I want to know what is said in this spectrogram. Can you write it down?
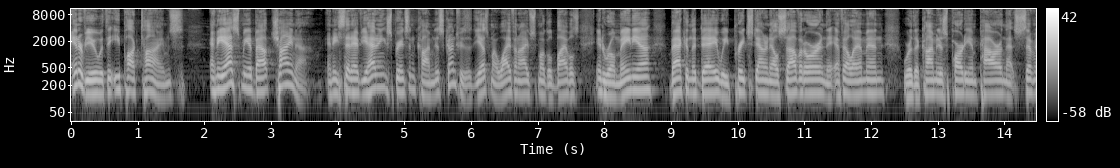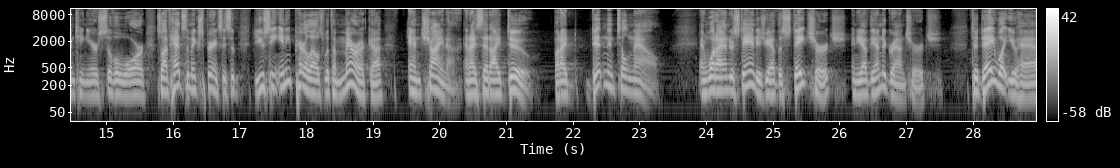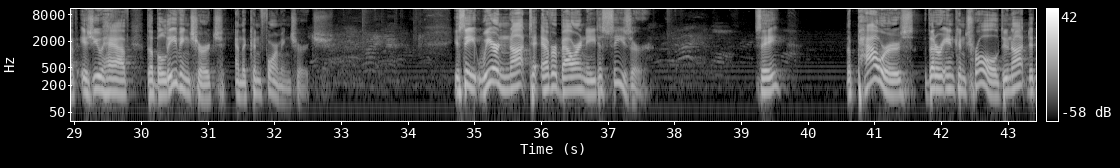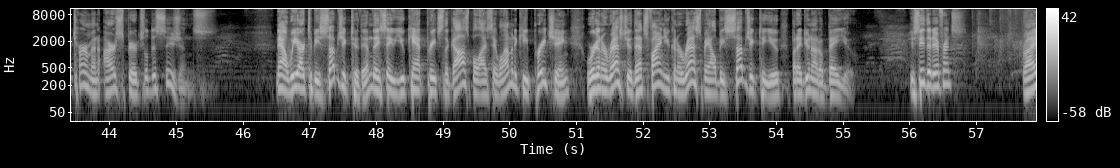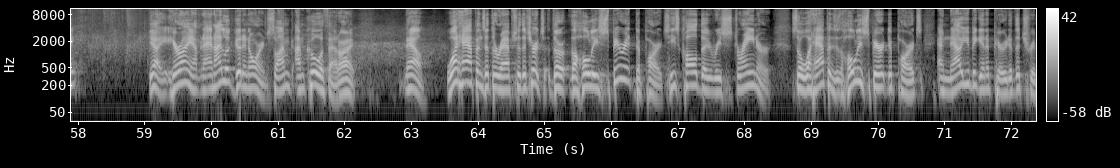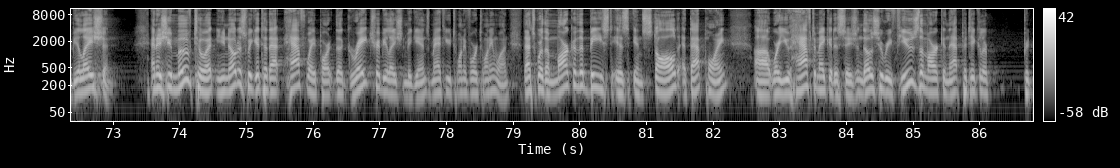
interview with the epoch times and he asked me about china and he said, Have you had any experience in communist countries? I said, Yes, my wife and I have smuggled Bibles into Romania. Back in the day, we preached down in El Salvador, and the FLMN were the Communist Party in power in that 17 year civil war. So I've had some experience. He said, Do you see any parallels with America and China? And I said, I do, but I didn't until now. And what I understand is you have the state church and you have the underground church. Today, what you have is you have the believing church and the conforming church. You see, we are not to ever bow our knee to Caesar. See? The powers that are in control do not determine our spiritual decisions. Now, we are to be subject to them. They say, You can't preach the gospel. I say, Well, I'm going to keep preaching. We're going to arrest you. That's fine. You can arrest me. I'll be subject to you, but I do not obey you. You see the difference? Right? Yeah, here I am. And I look good in orange, so I'm, I'm cool with that. All right. Now, what happens at the rapture of the church? The, the Holy Spirit departs. He's called the restrainer. So, what happens is the Holy Spirit departs, and now you begin a period of the tribulation. And as you move to it, you notice we get to that halfway part. The great tribulation begins, Matthew 24, 21. That's where the mark of the beast is installed at that point, uh, where you have to make a decision. Those who refuse the mark in that particular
